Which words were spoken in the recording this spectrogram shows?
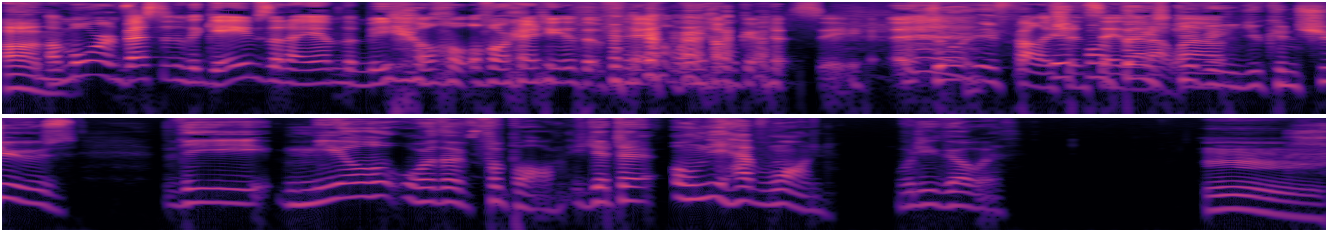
Um, I'm more invested in the games than I am the meal or any of the family I'm going to see. So if Probably if shouldn't on say that out Thanksgiving loud. you can choose the meal or the football, you get to only have one. What do you go with? mm,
